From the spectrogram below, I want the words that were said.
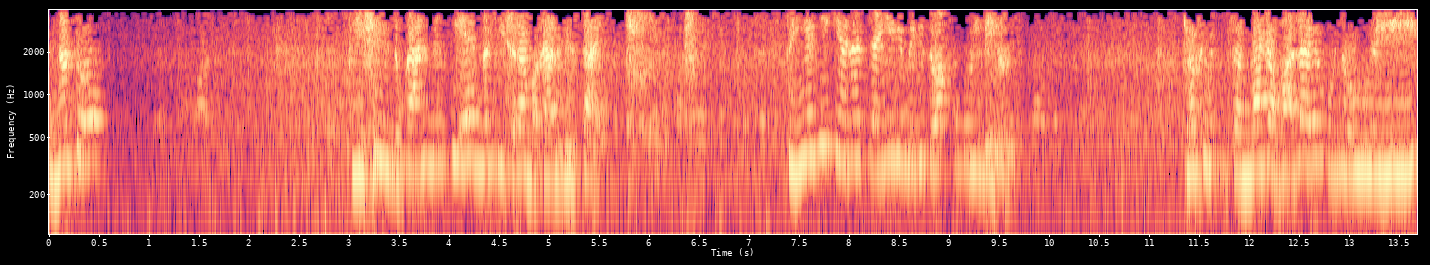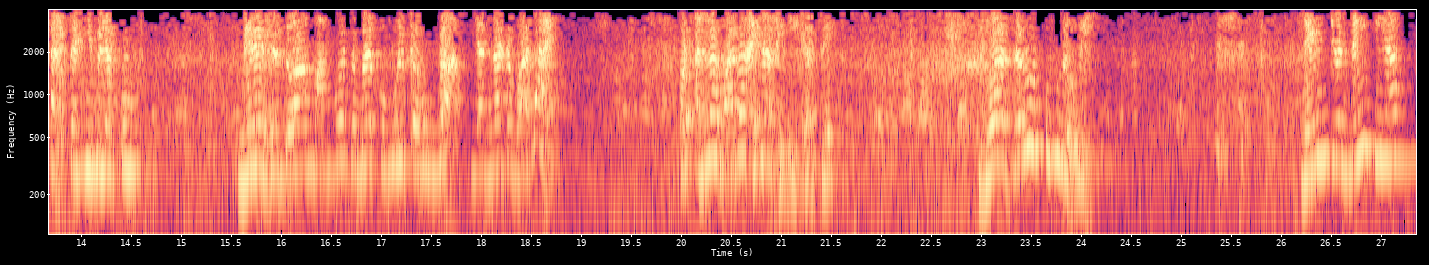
نہ تو تیسری دکان ملتی ہے، نہ تیسرا مکان ملتا ہے۔ تو یہ نہیں کہنا چاہیے کہ میری دعا قبول نہیں ہوئی۔ کیونکہ اللہ کا وعدہ ہے ادھوری استجیب لکم میرے سے دعا مانگو تو میں قبول کروں گا، یہ اللہ کا وعدہ ہے۔ اور اللہ وعدہ خلاف ہی نہیں کرتے۔ دعا ضرور قبول ہوئی۔ لیکن جو نہیں دیا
